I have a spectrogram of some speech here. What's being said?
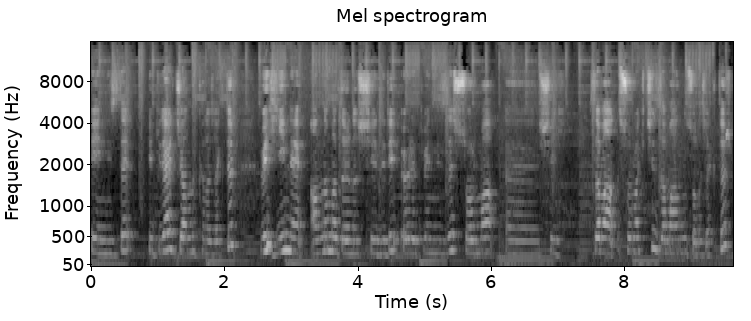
beyninizde bilgiler canlı kalacaktır. Ve yine anlamadığınız şeyleri öğretmeninize sorma e, şey zaman sormak için zamanınız olacaktır.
